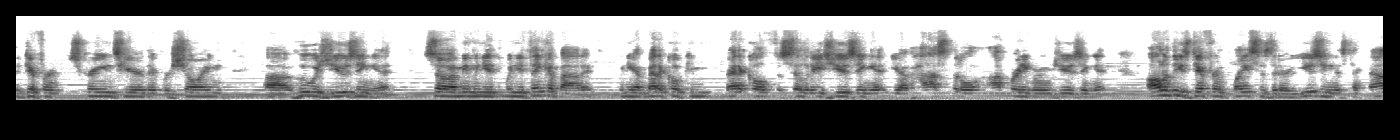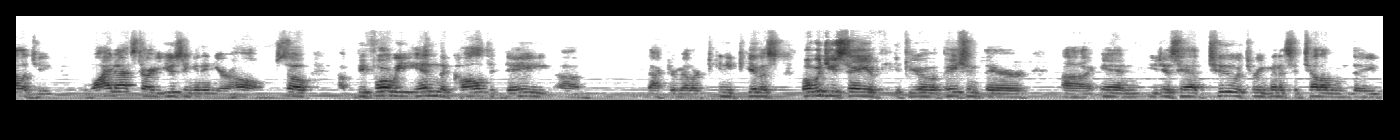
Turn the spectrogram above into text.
the different screens here that were showing uh, who was using it. So, I mean, when you when you think about it, when you have medical medical facilities using it, you have hospital operating rooms using it, all of these different places that are using this technology. Why not start using it in your home? So, uh, before we end the call today, um, Dr. Miller, can you give us what would you say if, if you have a patient there uh, and you just had two or three minutes to tell them the,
